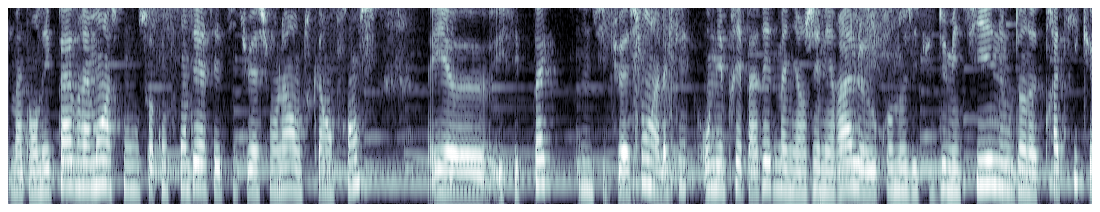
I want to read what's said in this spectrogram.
Je m'attendais pas vraiment à ce qu'on soit confronté à cette situation-là, en tout cas en France. Et, euh, et c'est pas une situation à laquelle on est préparé de manière générale au cours de nos études de médecine ou dans notre pratique.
